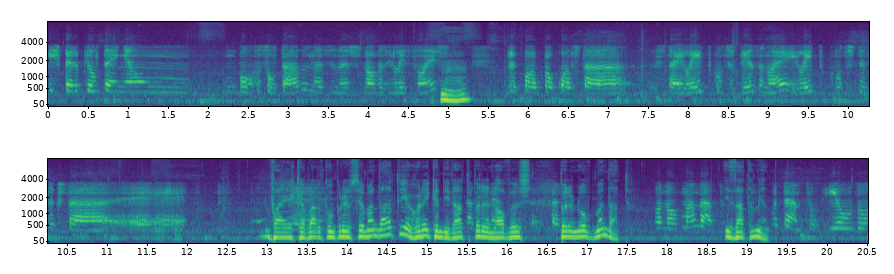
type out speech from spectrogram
e espero que ele tenha um bom resultado nas, nas novas eleições, uhum. para, qual, para o qual está, está eleito, com certeza, não é? Eleito, com certeza que está. É, Vai é, acabar de cumprir o seu mandato e agora é candidato para, novas, para novo mandato. Um novo mandato. Exatamente. Portanto, eu dou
